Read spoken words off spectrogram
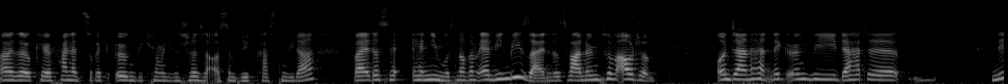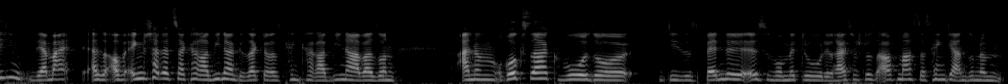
Und wir so, okay, wir fahren jetzt zurück, irgendwie kriegen wir diesen Schlüssel aus dem Briefkasten wieder, weil das Handy muss noch im Airbnb sein. Das war nirgendwo im Auto. Und dann hat Nick irgendwie, der hatte nicht, der mei- also auf Englisch hat er zwar Karabiner gesagt, aber es ist kein Karabiner, aber so ein, an einem Rucksack, wo so dieses Bändel ist, womit du den Reißverschluss aufmachst, das hängt ja an so einem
